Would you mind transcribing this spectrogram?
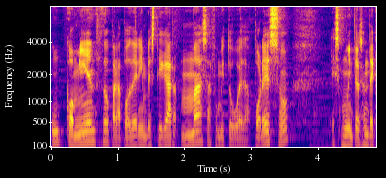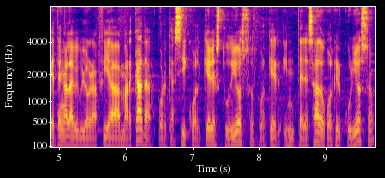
un comienzo para poder investigar más a Fumito Ueda. Por eso, es muy interesante que tenga la bibliografía marcada, porque así cualquier estudioso, cualquier interesado, cualquier curioso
